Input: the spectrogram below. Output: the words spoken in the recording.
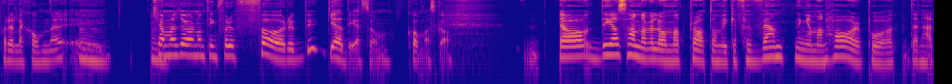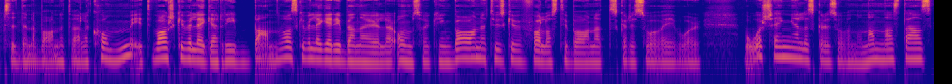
på relationer. Mm. Kan mm. man göra någonting för att förebygga det som komma ska? Ja, dels handlar det väl om att prata om vilka förväntningar man har på den här tiden när barnet väl har kommit. Var ska vi lägga ribban? Var ska vi lägga ribban när det gäller omsorg kring barnet? Hur ska vi förhålla oss till barnet? Ska det sova i vår, vår säng eller ska det sova någon annanstans?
